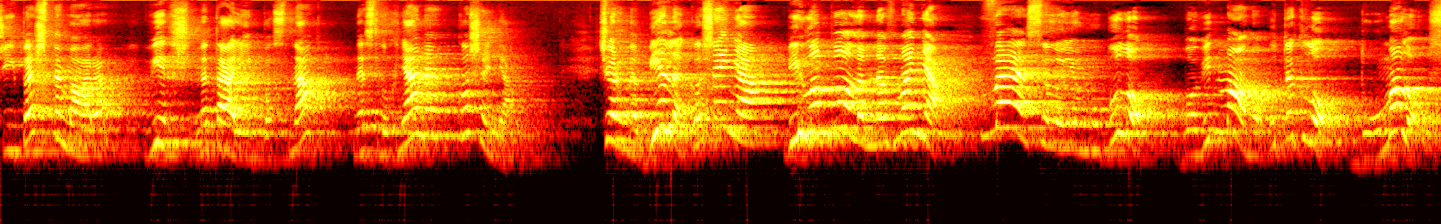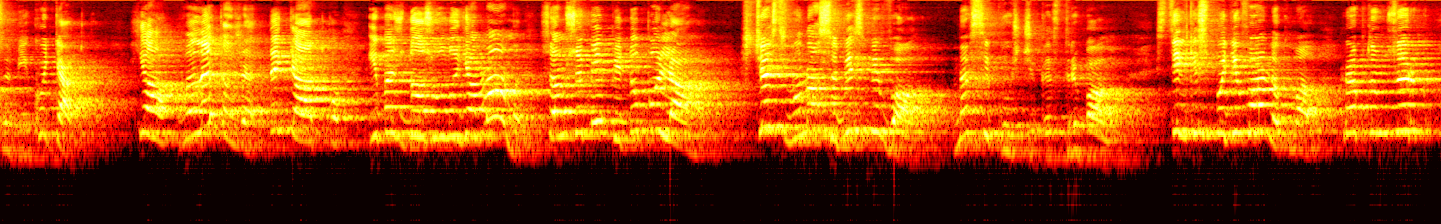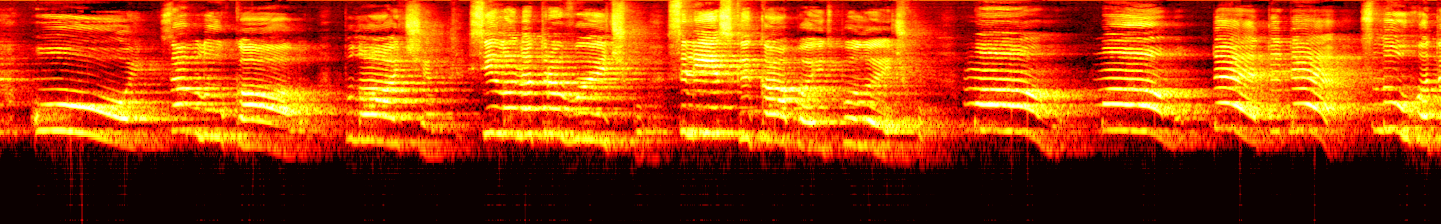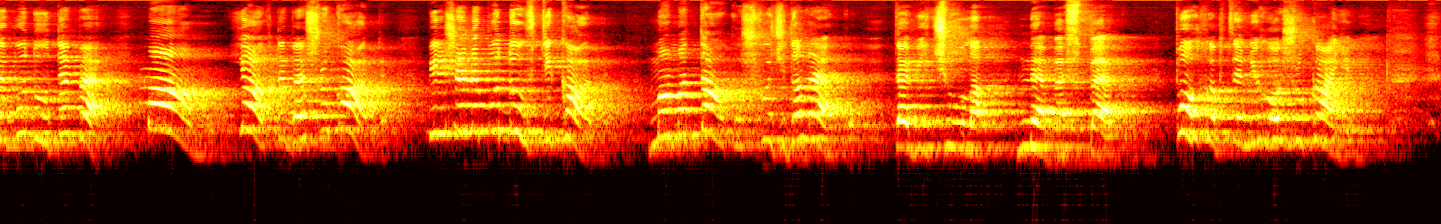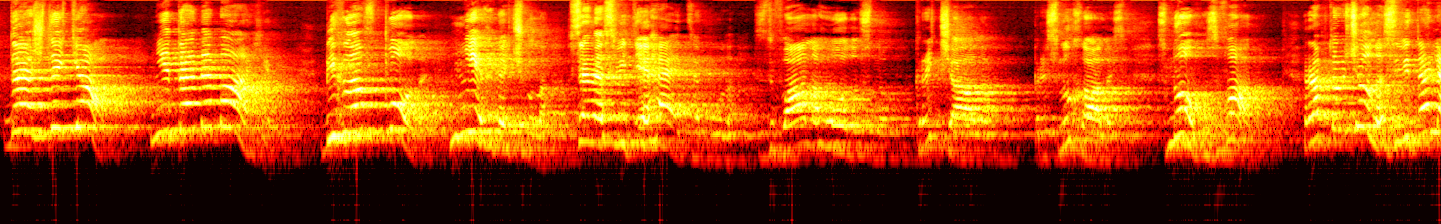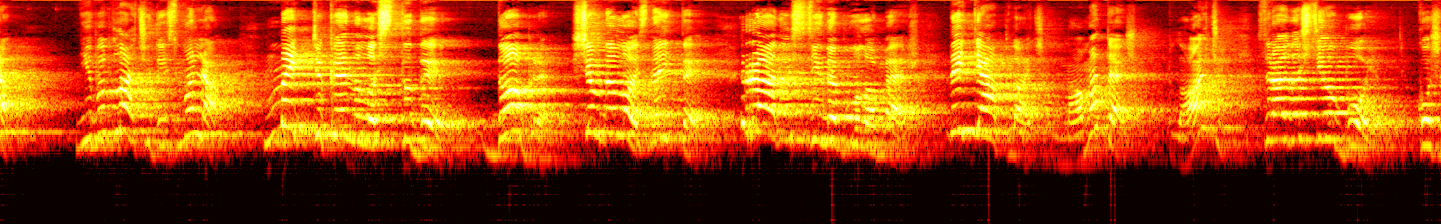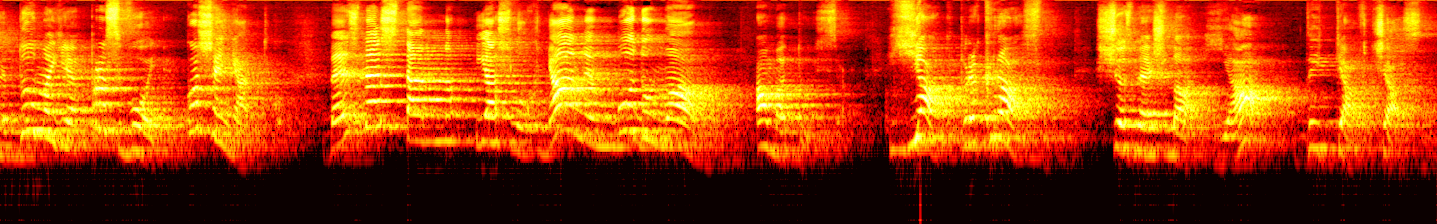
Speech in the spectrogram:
Чийбеш Тамара, вірш Наталії Паснак, неслухняне кошеня. Чорно-біле кошеня бігло полем навмання. Весело йому було, бо від мами утекло, думало собі котятко. Я велика вже дитятко, і без дозволу я мами сам собі піду полями. Щось вона собі співала, на всі кущики стрибала. Стільки сподіванок мала, заблукало, плаче, сіла на травичку, слізки капають по личку. Мамо, мамо, де ти де? Слухати буду тебе. Мамо, як тебе шукати? Більше не буду втікати. Мама також хоч далеко, та відчула небезпеку. Похопцем його шукає. Чула, все на світі геть забула. Звала голосно, кричала, прислухалась, знову звала. Раптом чула звідаля, ніби плаче десь маля. Миттю кинулась туди. Добре, що вдалось знайти. Радості не було меж. Дитя плаче, мама теж плачуть з радості обоє. Кожен думає про своє кошенятко. Безнастанно я слухняним буду мамо. А матуся, як прекрасно, що знайшла я дитя вчасно.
